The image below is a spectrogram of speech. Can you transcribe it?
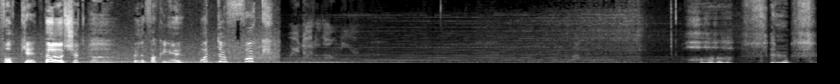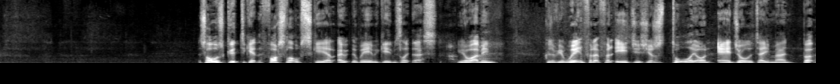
fuck it! Oh, shit! Who the fuck are you? What the fuck? We're not alone here. It's always good to get the first little scare out the way with games like this. You know what I mean? Because if you're waiting for it for ages, you're just totally on edge all the time, man. But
